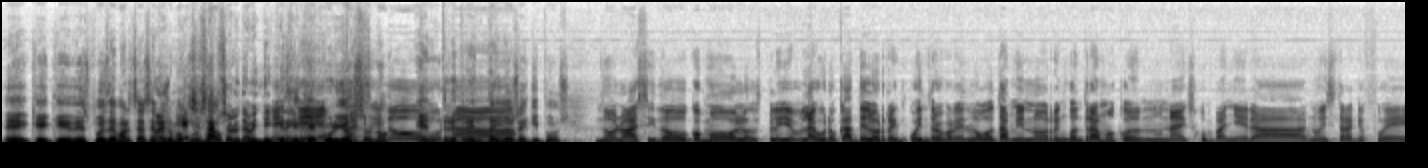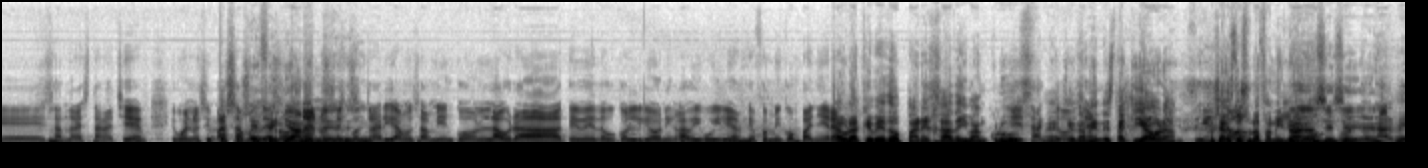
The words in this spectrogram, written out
eh, que, que después de marcharse nos hemos eso es cruzado. absolutamente Es increíble. Qué, que curioso, ha ¿no? Entre una- 32 equipos. No, no, ha sido como los playoffs, la Eurocup de los reencuentros, porque luego también nos reencontramos con una ex compañera nuestra que fue Sandra Stanachev. Y bueno, si pasamos de ronda, nos sí, sí. encontraríamos también con Laura Quevedo, con León y Gaby Williams, que fue mi compañera. Laura Quevedo, pareja de Iván Cruz, Exacto, ¿eh? o que sea- también está aquí ahora. Sí, o sea, esto no. es una familia, No, ¿no? sí, sí. Eh. totalmente,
